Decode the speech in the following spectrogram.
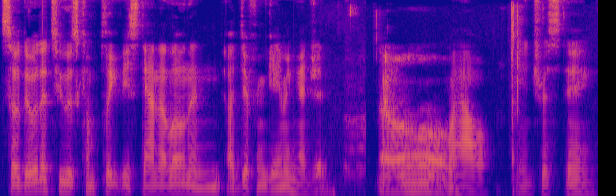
So Dota 2 is completely standalone and a different gaming engine. Oh, Wow, interesting.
